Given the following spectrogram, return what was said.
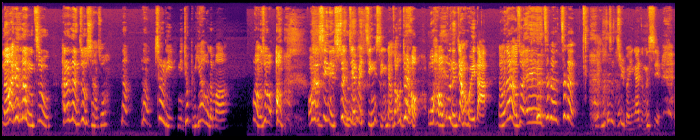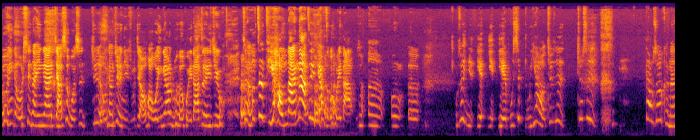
然后他就愣住，他就愣住，想说，那那这里你就不要了吗？我想说，哦，我的心里瞬间被惊醒，想说，哦，对哦，我好像不能这样回答。然后就想说，哎，这个这个，这剧本应该怎么写？我应该，我现在应该，假设我是就是偶像剧的女主角的话，我应该要如何回答这一句？想说这题好难呐、这一题要怎么回答？我说，嗯嗯呃，我说也也也也不是不要，就是就是。到时候可能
